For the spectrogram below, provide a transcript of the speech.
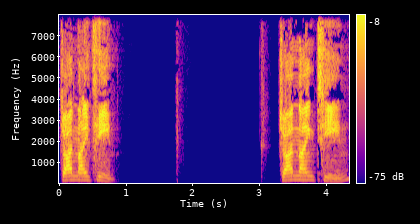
John 19. John 19.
